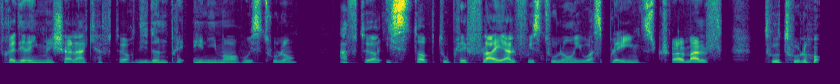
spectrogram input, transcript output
Frédéric Michalak, after, didn't play anymore with Toulon. After he stopped to play fly half with Toulon, he was playing scrum half to Toulon.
